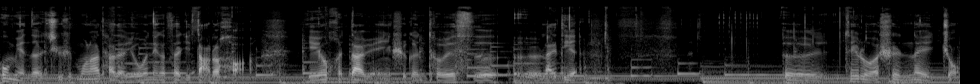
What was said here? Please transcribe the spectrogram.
后面的其实莫拉塔在尤文那个赛季打得好，也有很大原因是跟特维斯呃来电。呃，C 罗是那种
